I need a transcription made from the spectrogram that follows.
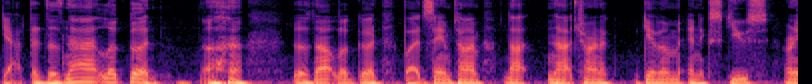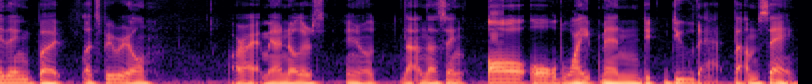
yeah, that does not look good. does not look good. But at the same time, not not trying to give him an excuse or anything, but let's be real. All right. I mean, I know there's, you know, not, I'm not saying all old white men do, do that, but I'm saying,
